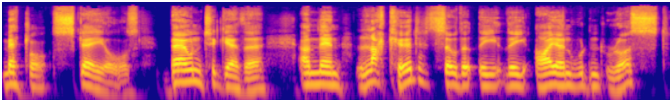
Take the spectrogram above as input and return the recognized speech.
metal scales bound together and then lacquered so that the, the iron wouldn't rust,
